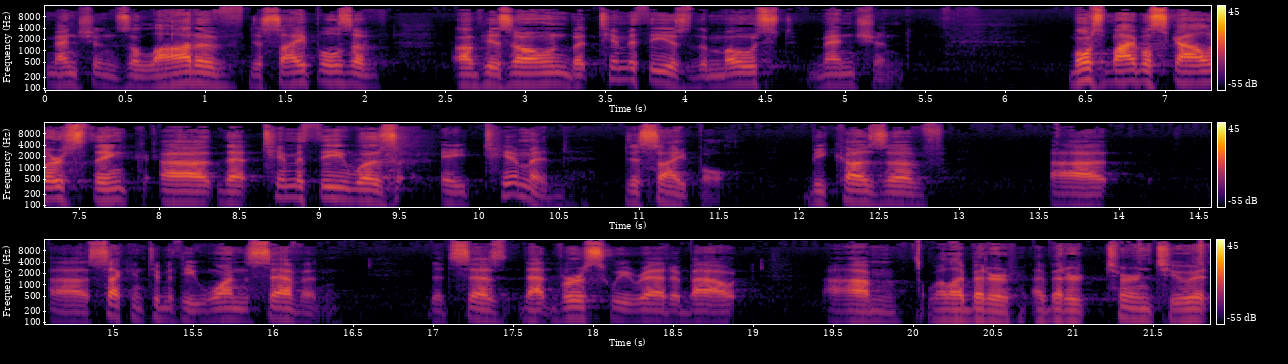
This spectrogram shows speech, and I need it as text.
mentions a lot of disciples of, of his own, but Timothy is the most mentioned. Most Bible scholars think uh, that Timothy was a timid disciple because of uh, uh, 2 Timothy 1 7 that says that verse we read about. Um, well, I better, I better turn to it.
